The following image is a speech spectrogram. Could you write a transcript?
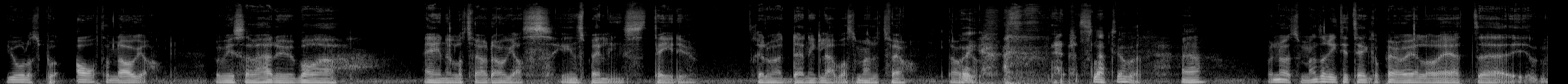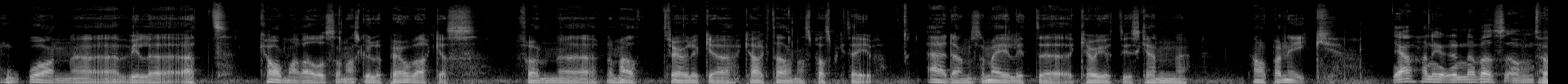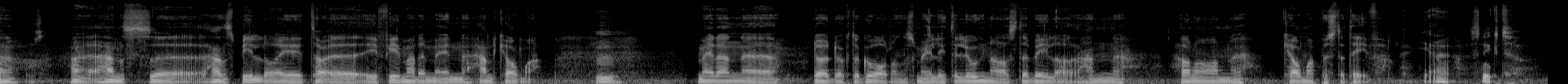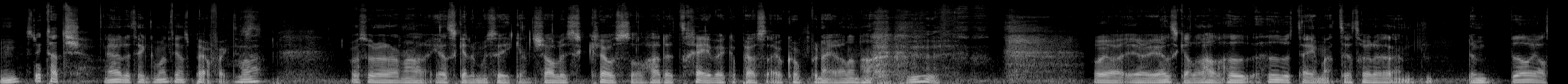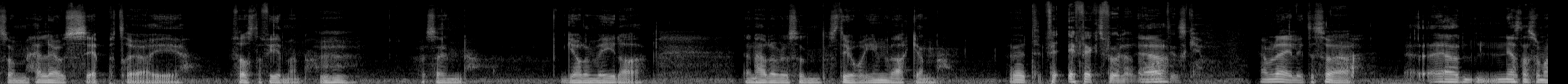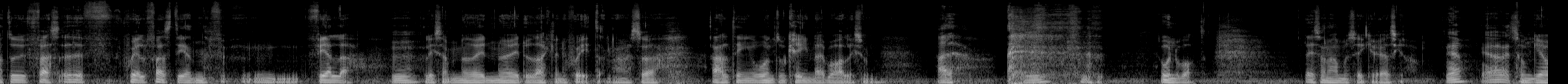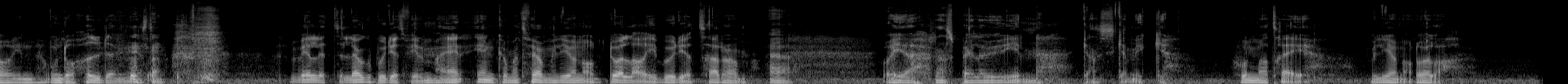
Gjordes på 18 dagar. Och vissa hade ju bara en eller två dagars inspelningstid ju. Jag tror det var Danny Glover som hade två dagar. Oj. Snabbt jobbat. Ja. Och något som man inte riktigt tänker på heller är att uh, One eh, ville att kamerarörelserna skulle påverkas från eh, de här två olika karaktärernas perspektiv. Adam som är lite uh, kaotisk, han, han har panik. Ja, han är ju den nervösa av de två. Ja. Han, hans, eh, hans bilder är, eh, är filmade med en handkamera. Mm. Medan eh, då Dr. Gordon som är lite lugnare och stabilare, han, eh, han har en eh, kamera på stativ. Ja, ja. snyggt. Mm. Snygg touch. Ja, det tänker man inte ens på faktiskt. Nej. Och så den här älskade musiken. Charles Closer hade tre veckor på sig att komponera den här. Mm. Och jag, jag älskar det här hu huvudtemat. Jag tror det, den börjar som Hello Sepp tror jag i första filmen. Mm. Och sen går den vidare. Den hade väl sån stor inverkan. Väldigt effektfull och dramatisk. Ja men det är lite så. ja. Ja, nästan som att du är fast, äh, själv fast i en en fälla. Mm. Liksom, nu, är, nu är du verkligen i skiten. Alltså, allting runt omkring dig bara liksom... Nej. Underbart. Det är sån här musik jag älskar. Ja, jag vet. Som går in under huden nästan. Väldigt lågbudgetfilm. En- 1,2 miljoner dollar i budget hade de. Ja. Och ja, den spelar ju in ganska mycket. 103 miljoner dollar.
